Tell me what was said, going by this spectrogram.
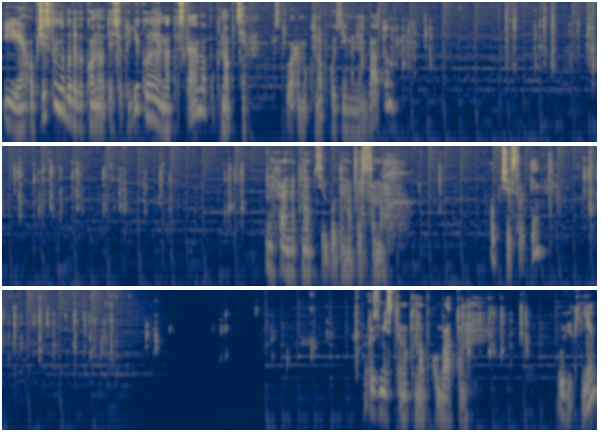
І обчислення буде виконуватися тоді, коли натискаємо по кнопці. Створимо кнопку з іменем Button. Нехай на кнопці буде написано обчислити. Розмістимо кнопку Button у вікні.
